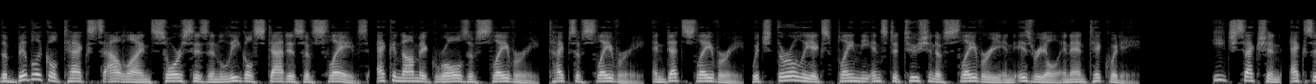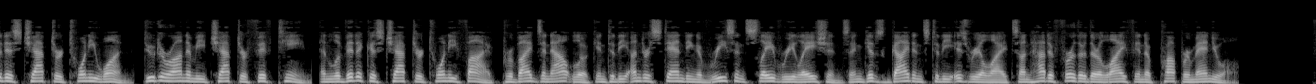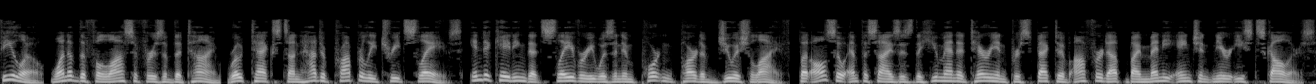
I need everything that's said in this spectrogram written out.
The biblical texts outline sources and legal status of slaves, economic roles of slavery, types of slavery, and debt slavery, which thoroughly explain the institution of slavery in Israel in antiquity. Each section, Exodus chapter 21, Deuteronomy chapter 15, and Leviticus chapter 25 provides an outlook into the understanding of recent slave relations and gives guidance to the Israelites on how to further their life in a proper manual. Philo, one of the philosophers of the time, wrote texts on how to properly treat slaves, indicating that slavery was an important part of Jewish life, but also emphasizes the humanitarian perspective offered up by many ancient Near East scholars.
